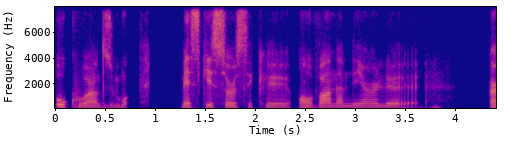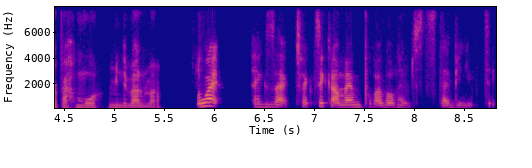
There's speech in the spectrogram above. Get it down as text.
au courant du mois. Mais ce qui est sûr, c'est qu'on va en amener un, le, un par mois, minimalement. Ouais, Exact. Fait que, tu sais, quand même, pour avoir une petite stabilité.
